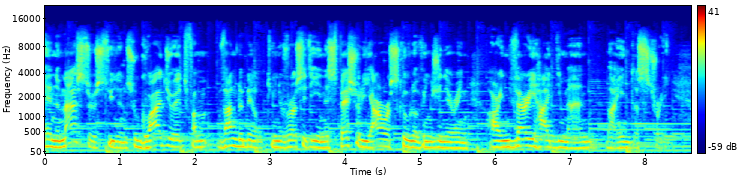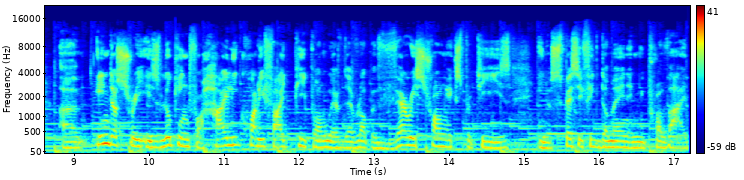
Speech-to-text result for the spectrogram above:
and the master's students who graduate from Vanderbilt University and especially our School of Engineering are in very high demand by industry uh, industry is looking for highly qualified people who have developed a very strong expertise in a specific domain and we provide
